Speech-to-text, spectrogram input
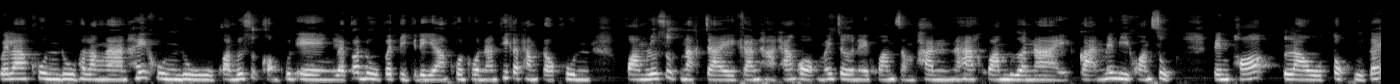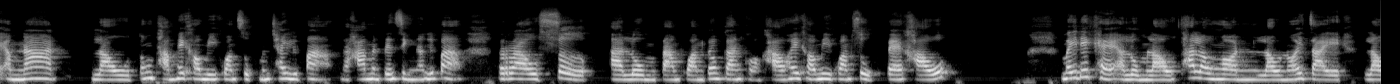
เวลาคุณดูพลังงานให้คุณดูความรู้สึกของคุณเอง แล้วก็ดูปฏิกิริยาคนคนนั้นที่กระทำต่อคุณ ความรู้สึกหนักใจ การหาทางออกไม่เจอในความสัมพันธ์นะคะความเบื่อหน่าย การไม่มีความสุข เป็นเพราะเราตกอยู่ใต้อำนาจเราต้องทำให้เขามีความสุขมันใช่หรือเปล่านะคะ มันเป็นสิ่งนั้นหรือเปล่า เราเสิร์ฟ อารมณ์ตามความต้องการของเขาให้เขามีความสุขแต่เขาไม่ได้แคร์อารมณ์เรา ถ้าเรางอนเราน้อยใจเรา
